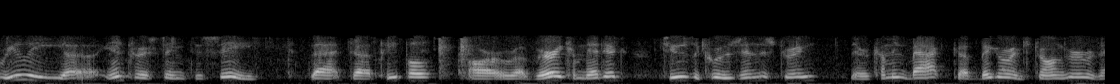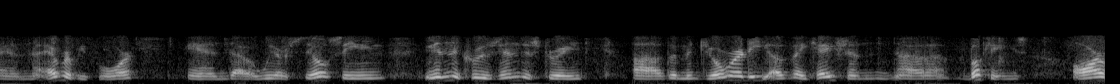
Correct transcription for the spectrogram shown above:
really uh, interesting to see that uh, people are uh, very committed to the cruise industry. They're coming back uh, bigger and stronger than ever before, and uh, we are still seeing in the cruise industry uh, the majority of vacation uh, bookings are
